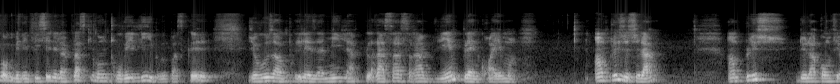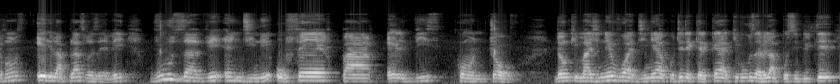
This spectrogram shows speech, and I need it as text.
vont bénéficier de la place qu'ils vont trouver libre parce que, je vous en prie, les amis, la, la salle sera bien pleine, croyez-moi. En plus de cela, en plus de la conférence et de la place réservée, vous avez un dîner offert par Elvis Conjo. Donc, imaginez-vous à dîner à côté de quelqu'un à qui vous avez la possibilité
